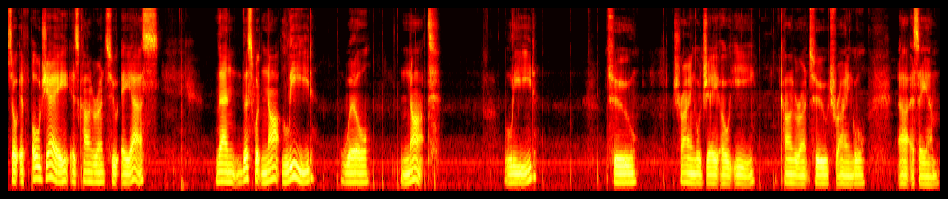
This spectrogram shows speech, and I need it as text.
So if OJ is congruent to AS, then this would not lead, will not lead to triangle JOE congruent to triangle uh, SAM.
